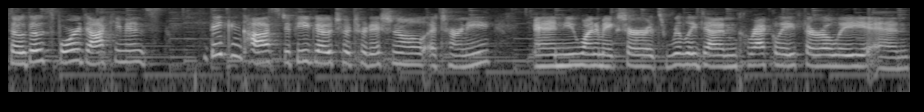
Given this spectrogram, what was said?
So those four documents, they can cost, if you go to a traditional attorney and you wanna make sure it's really done correctly, thoroughly, and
